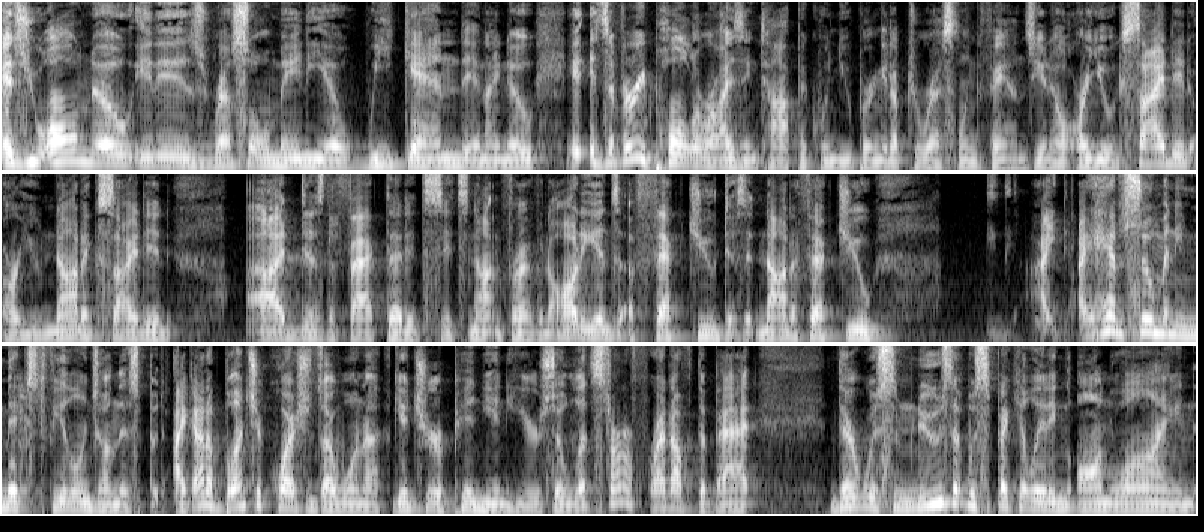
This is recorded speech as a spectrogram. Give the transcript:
as you all know, it is WrestleMania weekend, and I know it's a very polarizing topic when you bring it up to wrestling fans. You know, are you excited? Are you not excited? Uh, does the fact that it's it's not in front of an audience affect you? Does it not affect you? I, I have so many mixed feelings on this, but I got a bunch of questions I want to get your opinion here. So let's start off right off the bat. There was some news that was speculating online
